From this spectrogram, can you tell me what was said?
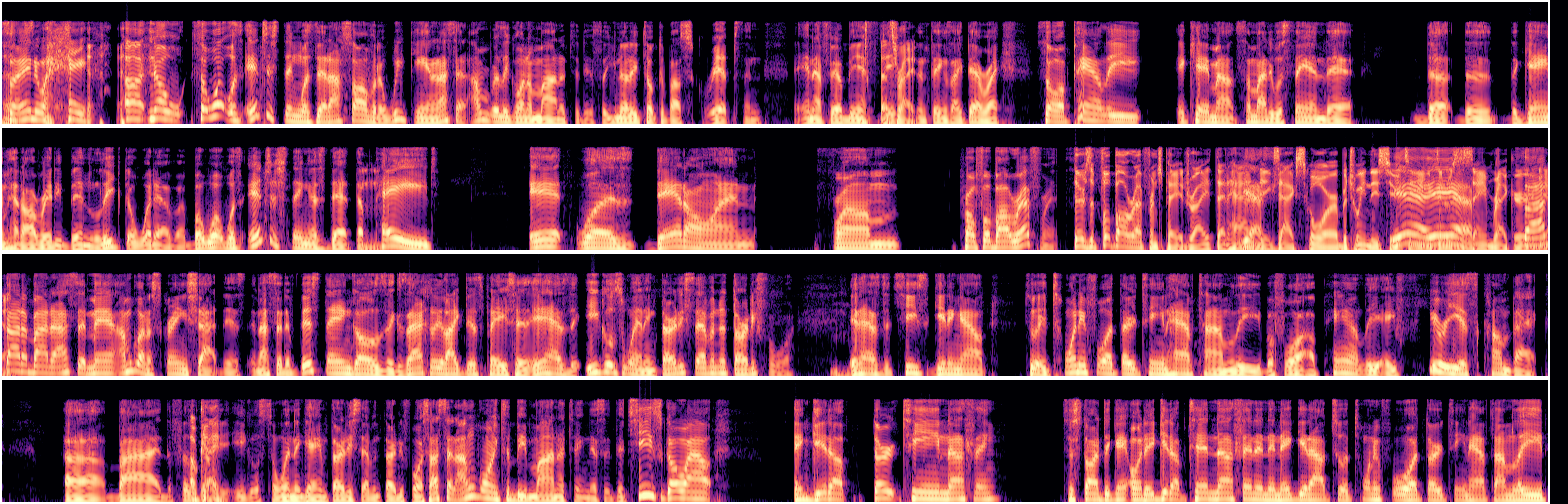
So anyway, uh, no. So what was interesting was that I saw over the weekend, and I said I'm really going to monitor this. So you know they talked about scripts and the NFL being fixed That's right. and things like that, right? So apparently it came out. Somebody was saying that the the the game had already been leaked or whatever. But what was interesting is that the hmm. page it was dead on from Pro Football Reference. There's a football reference page, right, that had Yes. the exact score between these two Yeah, teams. yeah, it was yeah. the same record. So I yeah. thought about it. I said, man, I'm going to screenshot this. And I said, if this thing goes exactly like this page says, it has the Eagles winning 37 to 34. Mm-hmm. It has the Chiefs getting out to a 24-13 halftime lead before apparently a furious comeback uh, by the Philadelphia Okay. Eagles to win the game 37-34. So I said, I'm going to be monitoring this. If the Chiefs go out and get up 13 nothing to start the game, or they get up 10 nothing and then they get out to a 24 13 halftime lead,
